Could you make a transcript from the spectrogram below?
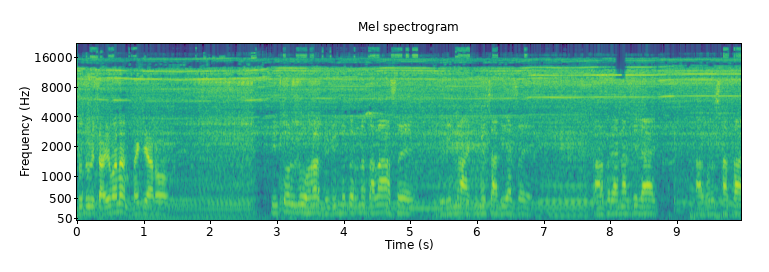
শুধু চাই বানান নাকি আরও পিতল লোহা বিভিন্ন ধরনের তালা আছে বিভিন্ন আইটেমের চাবি আছে। তারপরে এনার্জি লাইট তারপরে ছাতা।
